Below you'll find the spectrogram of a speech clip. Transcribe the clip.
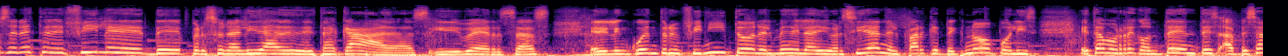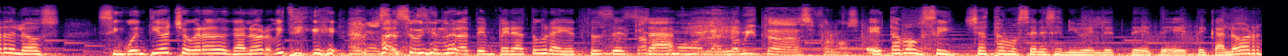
Seguimos en este desfile de personalidades destacadas y diversas en el encuentro infinito, en el mes de la diversidad, en el Parque Tecnópolis. Estamos recontentes, a pesar de los 58 grados de calor, viste que Bueno, va sí, sí, subiendo la temperatura y entonces Estamos ya... como las lomitas formosas. Estamos, sí, ya estamos en ese nivel de, de- de- de calor.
